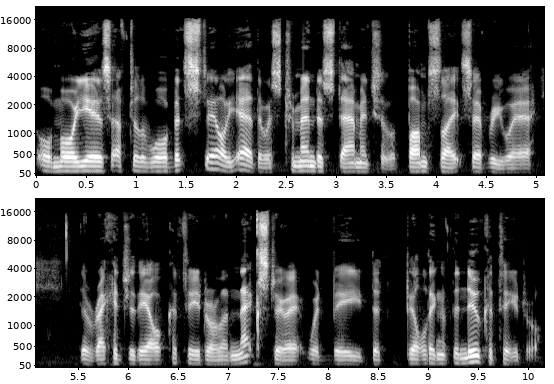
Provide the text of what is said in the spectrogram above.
or more years after the war. But still, yeah, there was tremendous damage. There were bomb sites everywhere the wreckage of the old cathedral, and next to it would be the building of the new cathedral.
